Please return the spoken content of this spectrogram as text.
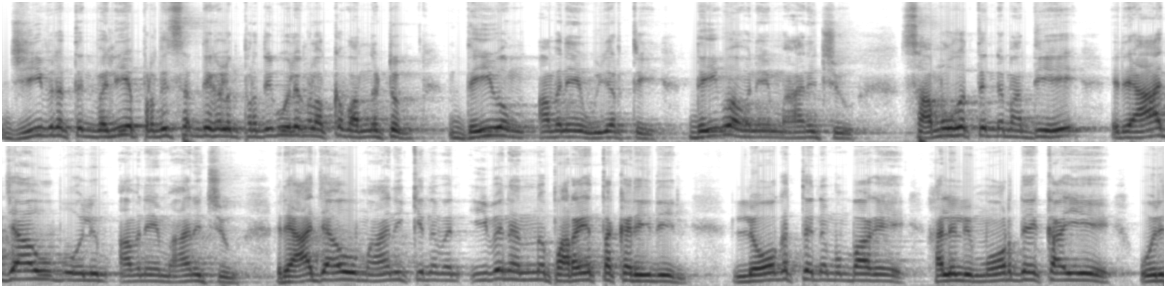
ജീവിതത്തിൽ വലിയ പ്രതിസന്ധികളും പ്രതികൂലങ്ങളൊക്കെ വന്നിട്ടും ദൈവം അവനെ ഉയർത്തി ദൈവം അവനെ മാനിച്ചു. സമൂഹത്തിന്റെ മധ്യേ രാജാവ് പോലും അവനെ മാനിച്ചു. രാജാവ് മാനിക്കുന്നവൻ ഇവനെന്ന് പറയത്തക്ക രീതിയിൽ ലോകത്തിന്റെ മുമ്പാകെ ഹലലു മോർദേക്കായെ ഒരു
